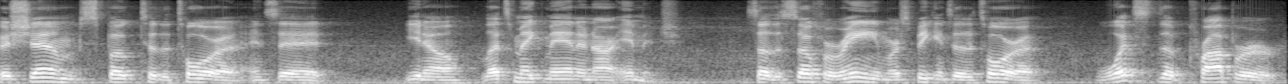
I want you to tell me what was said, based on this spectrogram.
Hashem spoke to the Torah and said, you know, let's make man in our image. So the Sopharim are speaking to the Torah. What's the proper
